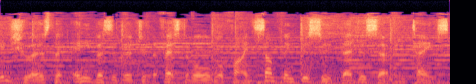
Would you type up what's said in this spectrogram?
ensures that any visitor to the festival will find something to suit their discerning taste.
